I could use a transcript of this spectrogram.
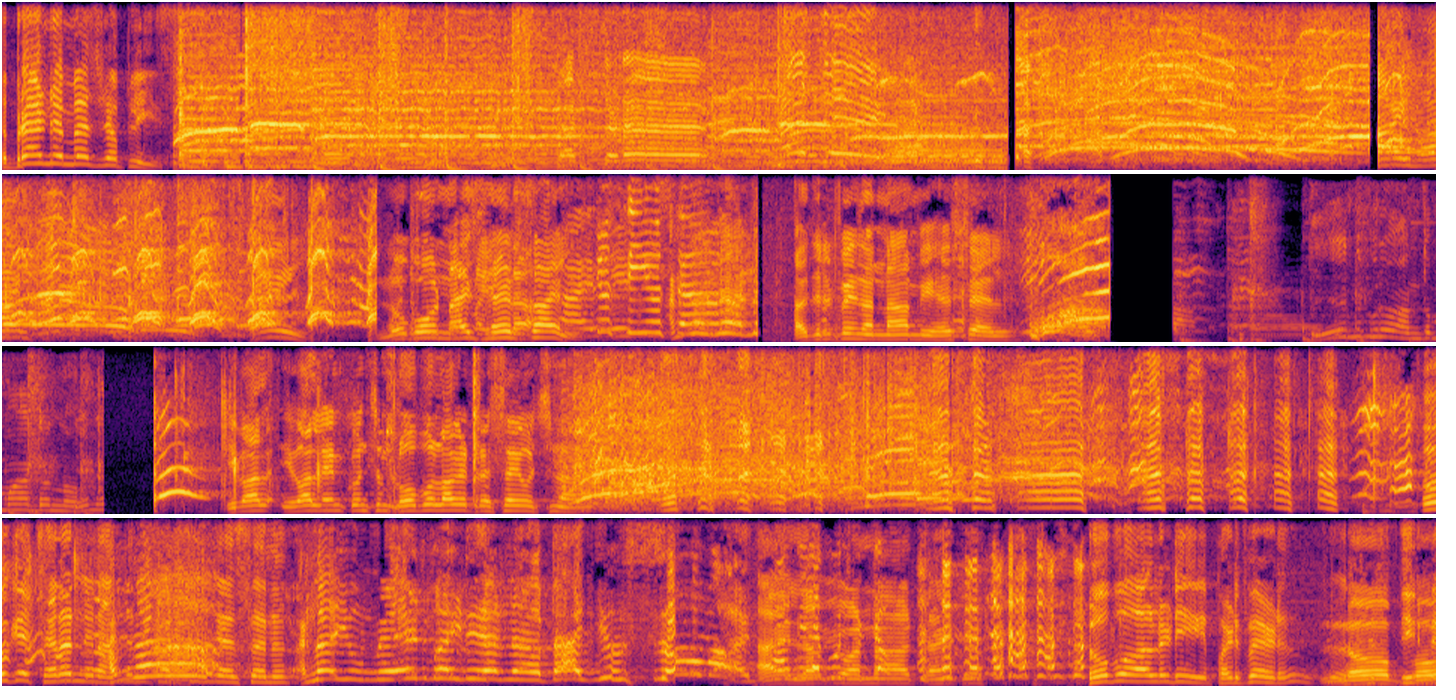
Brand ambassador please Lobo nice hair style అదిరిపోయిందన్న మీ hair style ఏంటి bro అంత మాట అన్నావు? ఇవాళ ఇవాళ నేను కొంచెం లోబో లాగా డ్రెస్ అయి వచ్చిన ఓకే చరణ్ నేను అందరినీ పరిచయం చేస్తాను. అన్న యు మేడ్ మై డే అన్న. Thank you so much I love you అన్న. థ్యాంక్ యూ లోబో ఆల్రెడీ పడిపోయాడు. లోబో.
